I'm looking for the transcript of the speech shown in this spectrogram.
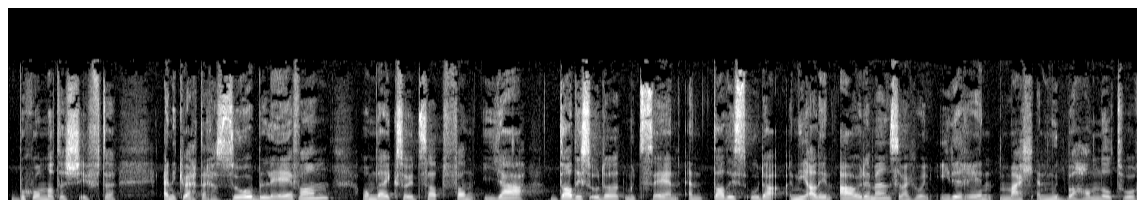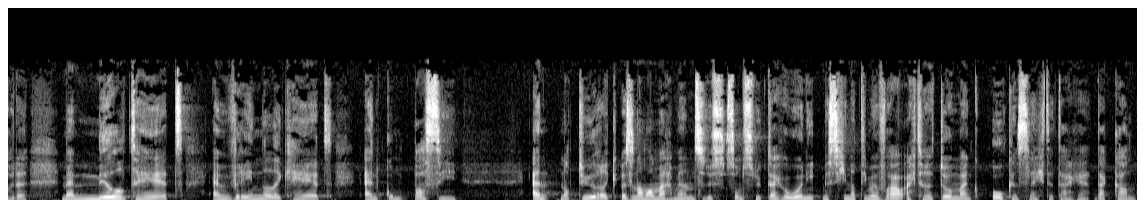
begon dat te shiften. En ik werd daar zo blij van, omdat ik zoiets had van, ja, dat is hoe dat het moet zijn. En dat is hoe dat niet alleen oude mensen, maar gewoon iedereen mag en moet behandeld worden. Met mildheid en vriendelijkheid en compassie. En natuurlijk, we zijn allemaal maar mensen, dus soms lukt dat gewoon niet. Misschien had die mevrouw achter de toonbank ook een slechte dag, dat kan.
